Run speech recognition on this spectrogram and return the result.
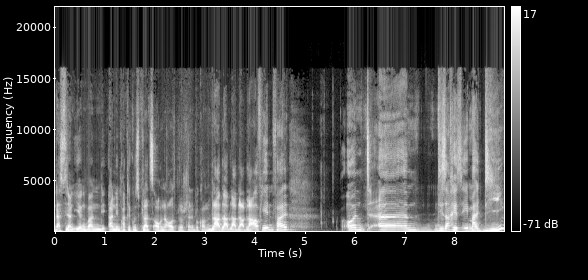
dass sie dann irgendwann an dem Praktikumsplatz auch eine Ausbildungsstelle bekommen. Bla bla bla bla bla auf jeden Fall. Und ähm, die Sache ist eben halt die,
